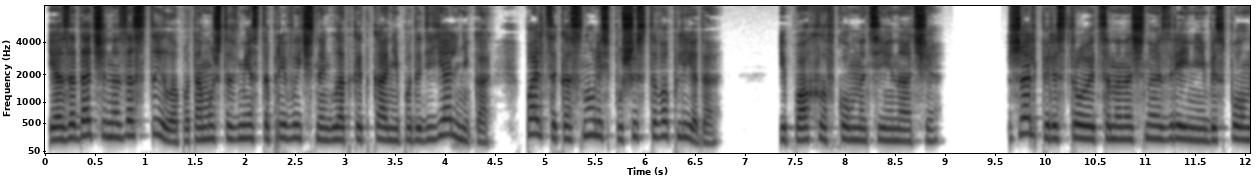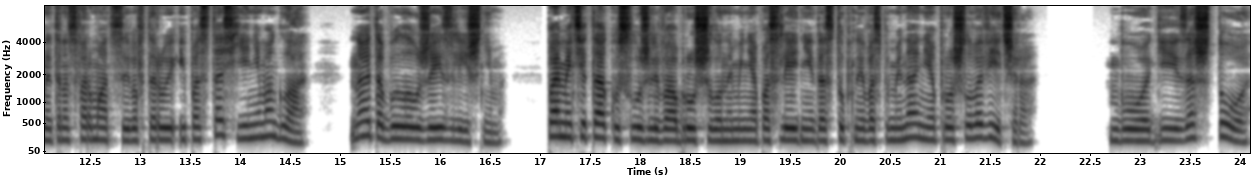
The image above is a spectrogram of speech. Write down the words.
и озадаченно застыла, потому что вместо привычной гладкой ткани пододеяльника пальцы коснулись пушистого пледа. И пахло в комнате иначе. Жаль, перестроиться на ночное зрение без полной трансформации во вторую ипостась я не могла, но это было уже излишним. Память и так услужливо обрушила на меня последние доступные воспоминания прошлого вечера. Боги, за что?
